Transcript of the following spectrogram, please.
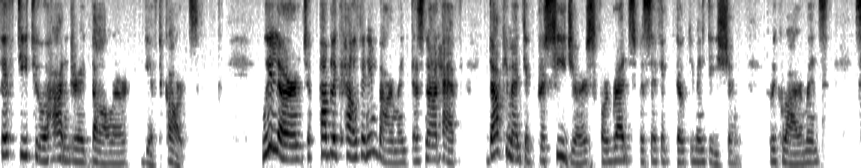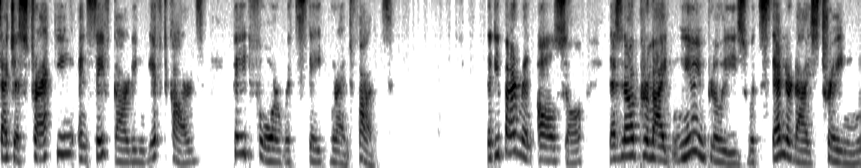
50 to $100 gift cards. We learned public health and environment does not have documented procedures for grant specific documentation requirements, such as tracking and safeguarding gift cards paid for with state grant funds. The department also does not provide new employees with standardized training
